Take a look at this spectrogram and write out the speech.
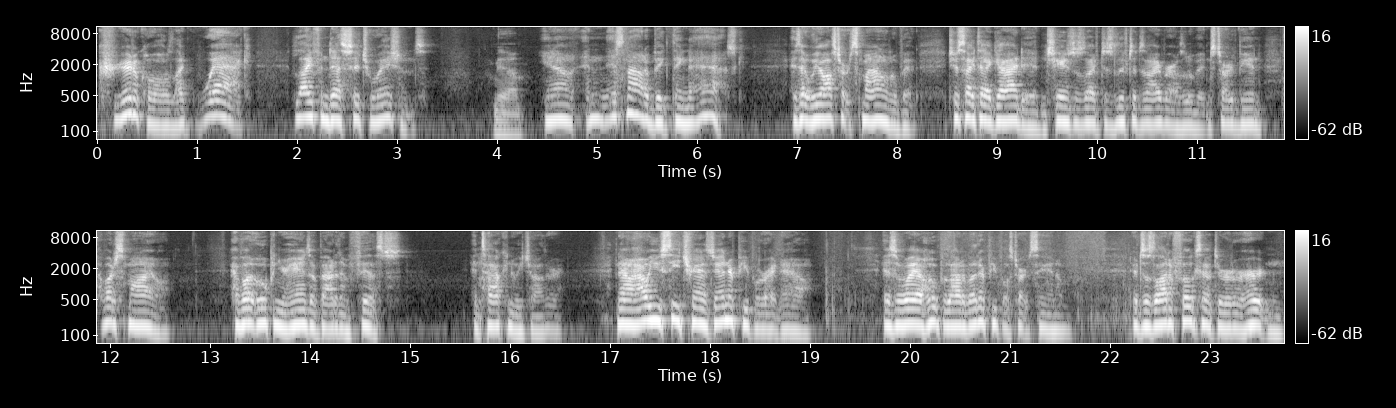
critical, like whack, life and death situations. Yeah. You know, and it's not a big thing to ask. Is that we all start smiling a little bit, just like that guy did, and changed his life, just lifted his eyebrows a little bit and started being, how about a smile? How about open your hands up out of them fists and talking to each other? Now, how you see transgender people right now is the way I hope a lot of other people start seeing them. There's a lot of folks out there that are hurting.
